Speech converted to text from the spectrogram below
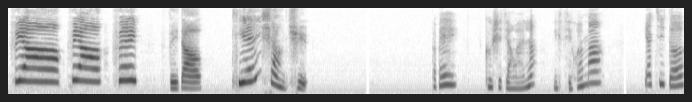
飞呀飞呀飞，飞到天上去。宝贝，故事讲完了，你喜欢吗？要记得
